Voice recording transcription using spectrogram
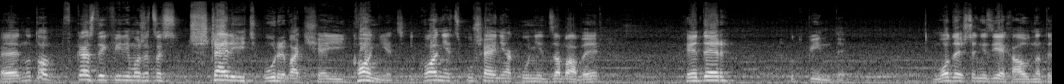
e, no to w każdej chwili może coś szczelić, urwać się i koniec. I koniec kuszenia, koniec zabawy. Hyder podpinty. Młody jeszcze nie zjechał na te.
